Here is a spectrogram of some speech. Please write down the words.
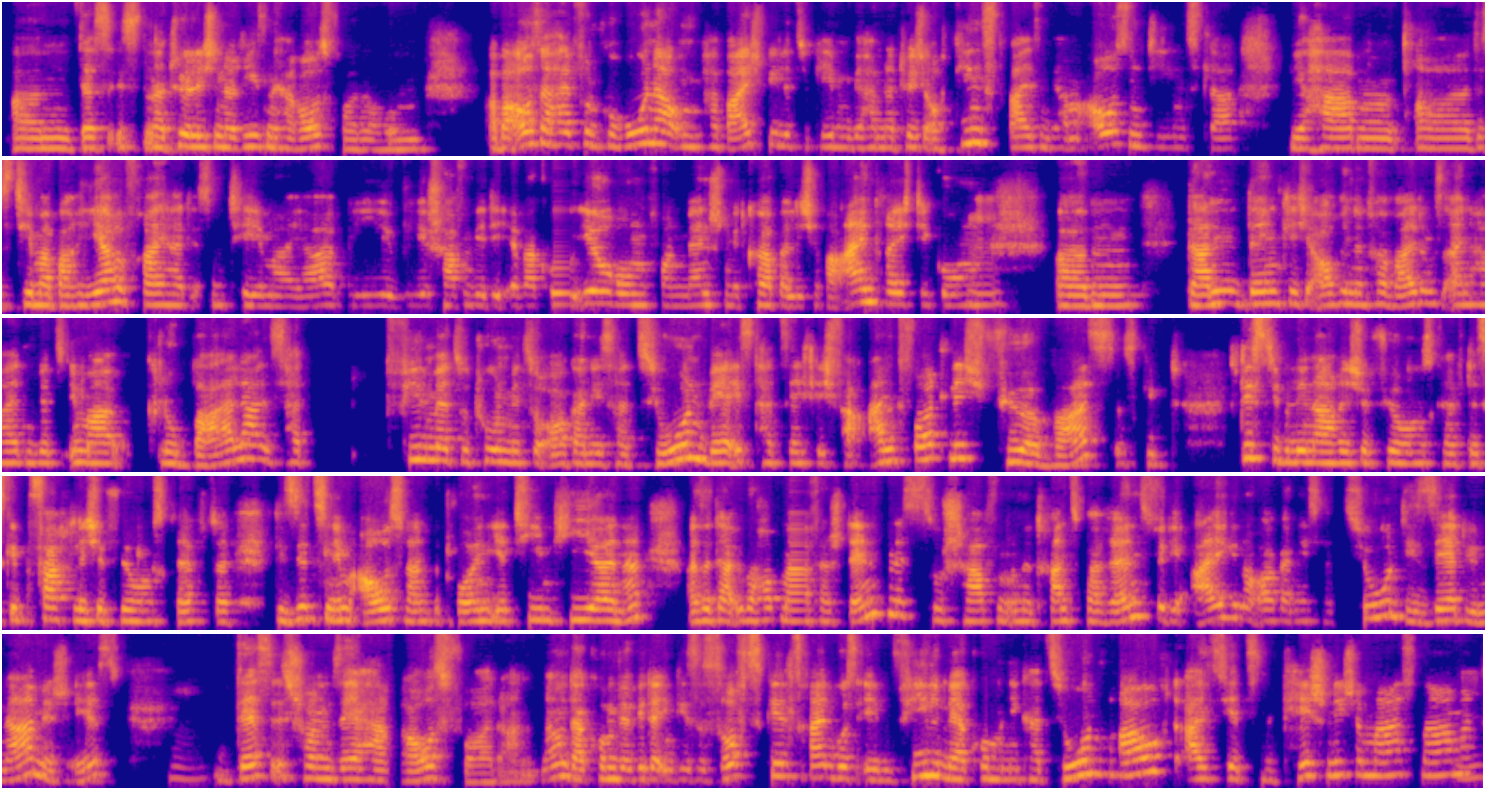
das ist natürlich eine riesen Herausforderung. Aber außerhalb von Corona, um ein paar Beispiele zu geben, wir haben natürlich auch Dienstreisen, wir haben Außendienstler, wir haben äh, das Thema Barrierefreiheit ist ein Thema, ja, wie, wie schaffen wir die Evakuierung von Menschen mit körperlicher Beeinträchtigung. Mhm. Ähm, dann denke ich auch in den Verwaltungseinheiten wird es immer globaler. Es hat viel mehr zu tun mit so Organisation. Wer ist tatsächlich verantwortlich für was? Es gibt disziplinarische Führungskräfte, es gibt fachliche Führungskräfte, die sitzen im Ausland, betreuen ihr Team hier. Ne? Also da überhaupt mal Verständnis zu schaffen und eine Transparenz für die eigene Organisation, die sehr dynamisch ist, hm. das ist schon sehr herausfordernd. Ne? Und da kommen wir wieder in diese Soft Skills rein, wo es eben viel mehr Kommunikation braucht als jetzt eine technische Maßnahme, mhm.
